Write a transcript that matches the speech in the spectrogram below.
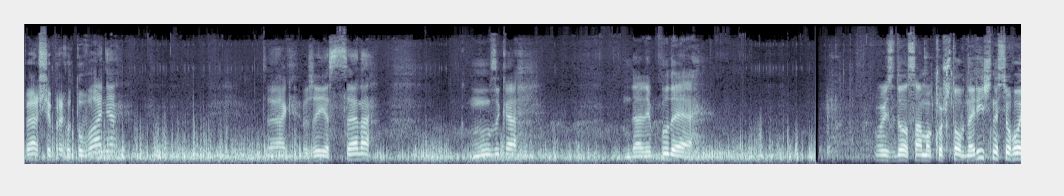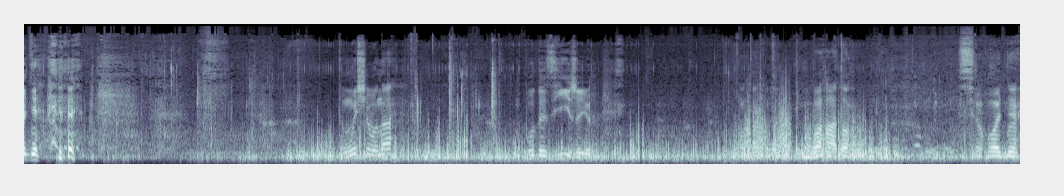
Перші приготування. Так, вже є сцена, музика. Далі буде. Ось до сама коштовна річ на сьогодні. Тому що вона буде з їжею. Отак от багато сьогодні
